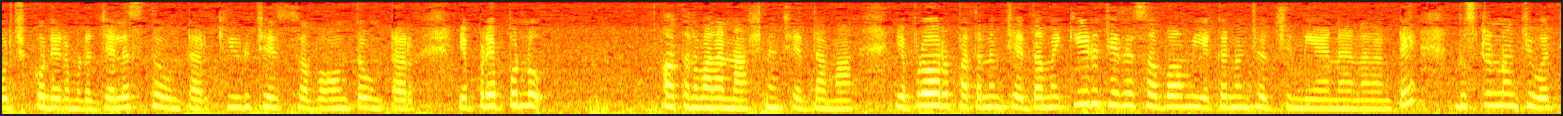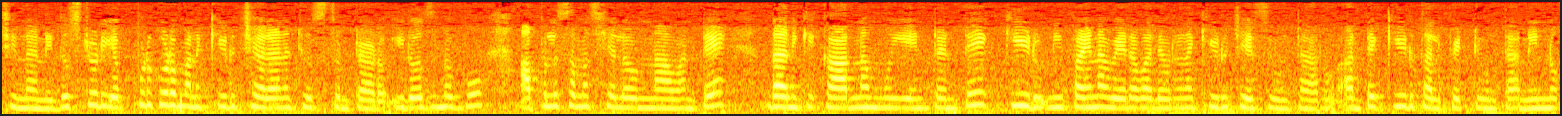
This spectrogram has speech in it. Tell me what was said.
ఓడ్చుకోలేరు అన్నమాట జలస్తో ఉంటారు. కీడు చేసే స్వభావంతో ఉంటారు. ఎప్పుడెప్పుడు అతను వాళ్ళని నాశనం చేద్దామా? ఎప్పుడో వారు పతనం చేద్దామా? కీడు చేసే స్వభావం ఎక్కడి నుంచి వచ్చింది అని అని అంటే దుష్టుడి నుంచి వచ్చిందని. దుష్టుడు ఎప్పుడు కూడా మన కీడు చేయాలని చూస్తుంటాడు. ఈరోజు నువ్వు అప్పుల సమస్యలో ఉన్నావంటే దానికి కారణము ఏంటంటే కీడు. నీ పైన వేరే వాళ్ళు ఎవరైనా కీడు చేసి ఉంటారు. అంటే కీడు తలపెట్టి ఉంటారు. నిన్ను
